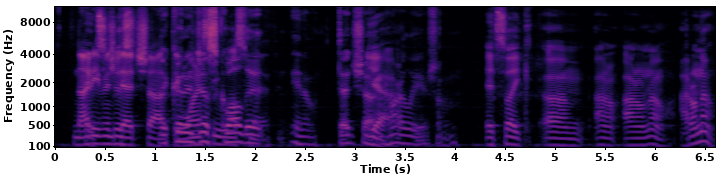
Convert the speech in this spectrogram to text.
Not It's even just- Deadshot. they could have just called it, you know, Deadshot Yeah. and Harley or something. It's like um, I don't, I don't know, I don't know.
